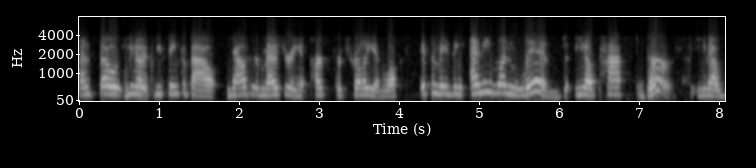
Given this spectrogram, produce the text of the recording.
and so, you know, if you think about now they're measuring it parts per trillion. Well, it's amazing anyone lived, you know, past birth, you know,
